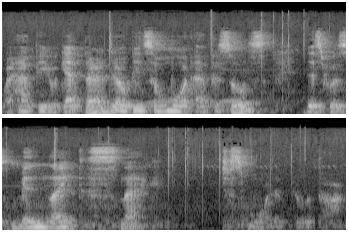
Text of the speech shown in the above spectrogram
we're happy we get there. There will be some more episodes. This was Midnight Snack. Just more than Pillow Talk.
